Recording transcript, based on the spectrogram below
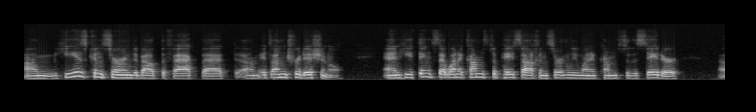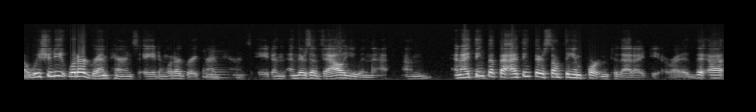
um, he is concerned about the fact that um, it's untraditional. And he thinks that when it comes to Pesach, and certainly when it comes to the Seder, uh, we should eat what our grandparents ate and what our great grandparents mm-hmm. ate. And, and there's a value in that. Um, and I think that, that I think there's something important to that idea, right? The, uh,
